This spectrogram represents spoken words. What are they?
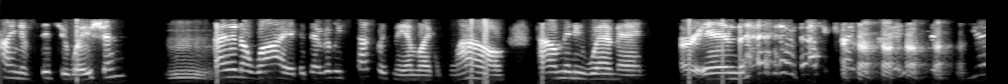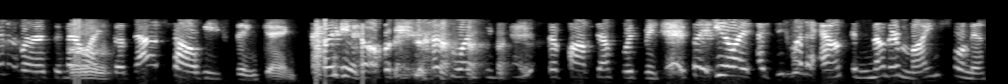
kind of situation. Mm. I don't know why, but that really stuck with me. I'm like, wow, how many women are in that kind of universe, and they're like, so that's how he's thinking. you know, that's one thing that popped up with me. But you know, I, I did want to ask another mindfulness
